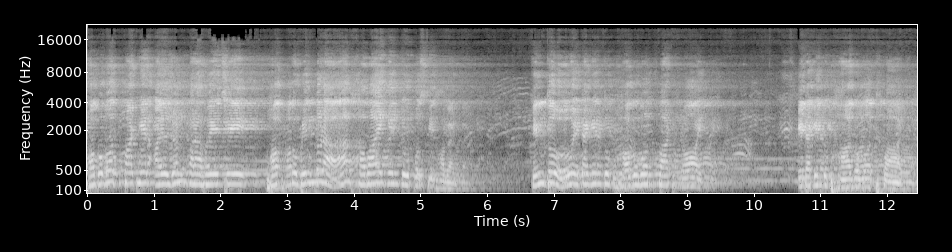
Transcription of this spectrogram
ভগবত পাঠের আয়োজন করা হয়েছে। ভক্তবৃন্দরা সবাই কিন্তু উপস্থিত হবেন। কিন্তু এটা কিন্তু ভগবত পাঠ নয়। এটা কিন্তু ভাগবত পাঠ।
